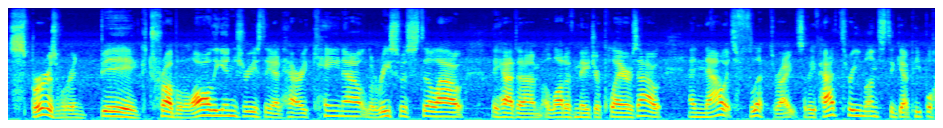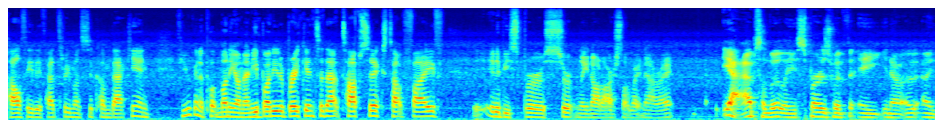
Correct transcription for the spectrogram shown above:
Spurs were in big trouble. All the injuries. They had Harry Kane out. Lloris was still out. They had um, a lot of major players out. And now it's flipped, right? So they've had three months to get people healthy. They've had three months to come back in. If you're going to put money on anybody to break into that top six, top five, it'd be Spurs, certainly not Arsenal right now, right? Yeah, absolutely. Spurs with a you know a, a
